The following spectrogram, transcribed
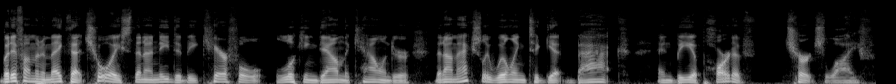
But if I'm going to make that choice, then I need to be careful looking down the calendar that I'm actually willing to get back and be a part of church life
